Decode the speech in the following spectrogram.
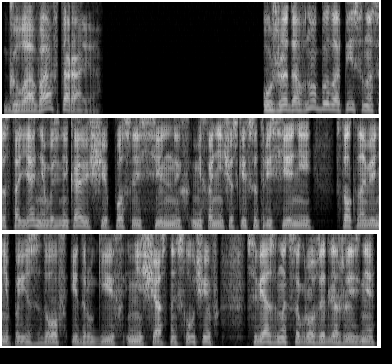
Глава вторая. Уже давно было описано состояние, возникающее после сильных механических сотрясений, столкновений поездов и других несчастных случаев, связанных с угрозой для жизни,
